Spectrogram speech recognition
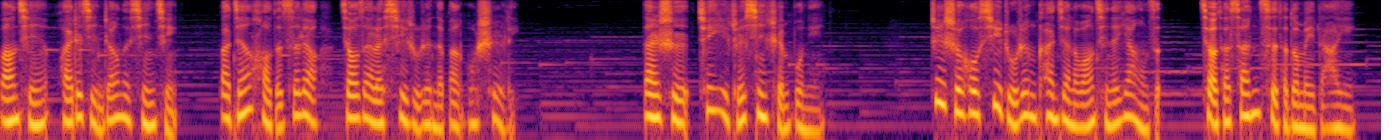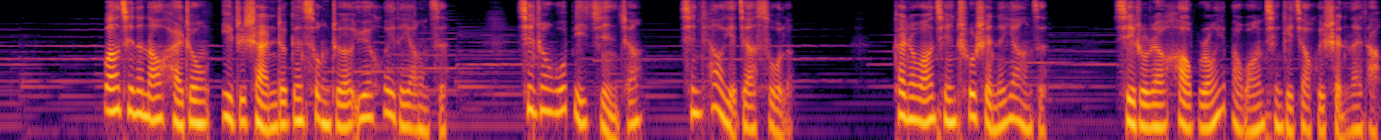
王琴怀着紧张的心情，把捡好的资料交在了系主任的办公室里，但是却一直心神不宁。这时候，系主任看见了王琴的样子，叫他三次他都没答应。王琴的脑海中一直闪着跟宋哲约会的样子，心中无比紧张，心跳也加速了。看着王琴出神的样子。系主任好不容易把王琴给叫回神来，道：“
